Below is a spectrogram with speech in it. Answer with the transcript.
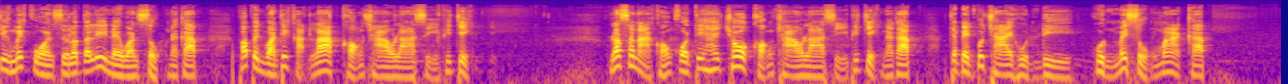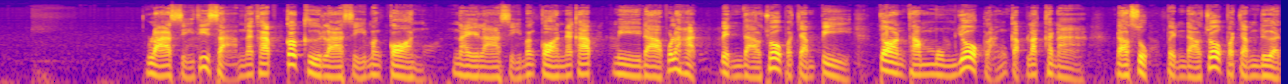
จึงไม่ควรซื้อลอตเตอรี่ในวันศุกร์นะครับ เพราะเป็นวันที่ขัดลาบของชาวราศีพิจิก ลักษณะของคนที่ให้โชคของชาวราศีพิจิกนะครับ จะเป็นผู้ชายหุ่นดี หุ่นไม่สูงมากครับ ราศีที่3นะครับก็คือราศีมังกร ในราศีมังกรนะครับ มีดาวพฤหัสเป็นดาวโชคประจำปี จรทำมุมโยกหลังกับลัคนา ดาวศุกร์เป็นดาวโชคประจำเดือน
